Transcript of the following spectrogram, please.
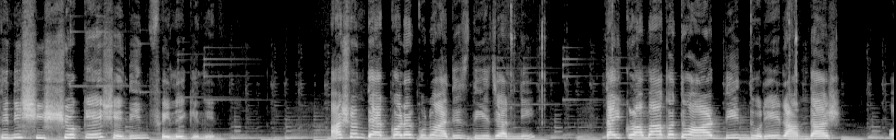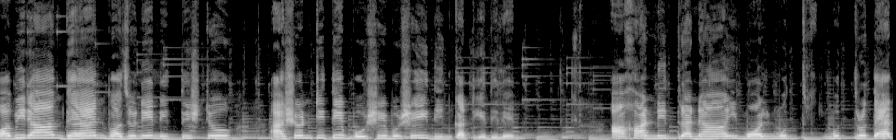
তিনি শিষ্যকে সেদিন ফেলে গেলেন। আসন ত্যাগ করার কোনো আদেশ দিয়ে যাননি। তাই ক্রমাগত আট দিন ধরে রামদাস অবিরাম ধ্যান ভজনে নির্দিষ্ট আসনটিতে বসে বসেই দিন কাটিয়ে দিলেন। আহার নিদ্রা নাই মল মূত্র ত্যাগ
